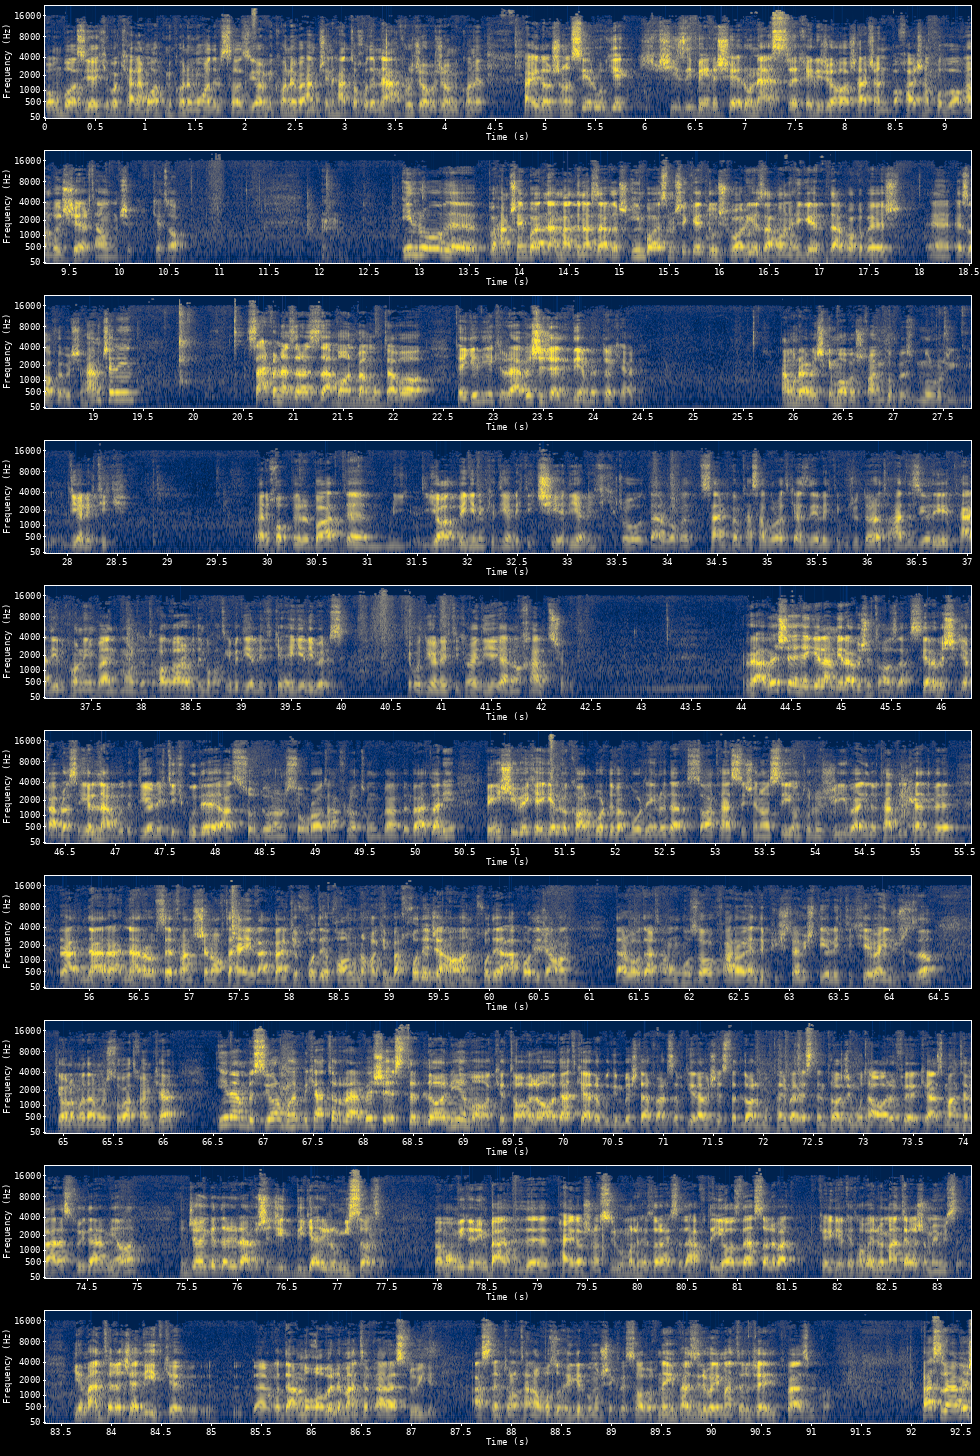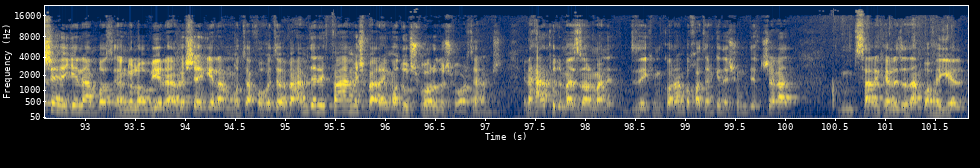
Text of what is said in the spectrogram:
با اون بازیایی که با کلمات می‌کنه معادل سازی ها می‌کنه و همچنین حتی خود نحو رو جابجا می‌کنه. پیدارشناسی روح یک چیزی بین شعر و نثر خیلی جاها هرچند آخرش هم خب واقعا با شعر تموم میشه کتاب. این رو همچنین باید مد نظر داشت. این باعث میشه که دشواری زبان هگل در واقع بهش اضافه بشه. همچنین صرف نظر از زبان و محتوا هگل یک روش جدیدی هم ابداع کرده. همون روش که ما بهش خواهیم گفت مرور دیالکتیک. ولی خب باید یاد بگیریم که دیالکتیک چیه. دیالکتیک رو در واقع سعی می‌کنیم تصوراتی که از دیالکتیک وجود داره تا حد زیادی تعدیل کنیم و مورد انتقاد قرار بدیم به خاطر که به دیالکتیک هگلی برسیم که با دیالکتیک های دیگه الان خلط شده. روش هگل هم یه روش تازه است. یه روشی که قبل از هگل نبوده. دیالکتیک بوده از دوران سقراط افلاطون و به بعد. ولی به این شیوه که هگل به کار برده و برده این رو در ساعت هستی شناسی اونتولوژی و اینو تبدیل کرده به نه نه صرفا شناخت حقیقت بلکه خود قانون حاکم بر خود جهان خود ابعاد جهان در واقع در تمام حوزه فرایند پیشرویش دیالکتیکیه و این جور چیزا که حالا ما در مورد صحبت خواهیم کرد. اینم بسیار مهمه که حتی روش استدلالی ما که تا حالا عادت کرده بودیم بهش در فلسفه که روش استدلال مبتنی بر استنتاج متعارفه که از منطق ارسطویی در میاد اینجا هگل داره روش دیگری رو می‌سازه. و ما می‌دونیم بعد پیداشناسی رو مال 1807 11 سال بعد که هگل کتاب علم منطقش رو میمیسه یه منطق جدید که در واقع در مقابل منطق ارسطوییه اصلا امتحان تناقض و هگل به اون شکل سابق نمیپذیره و یه منطق جدید وضع می‌کنه. پس روش هگل هم باز انقلابی روش هگل هم متفاوته و به همین دلیل فهمش برای ما دشوار و دشوارتر میشه. یعنی هر کدوم از اینا من ذکر می‌کنم به خاطر اینکه نشون میده چقدر سر زدن با هگل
